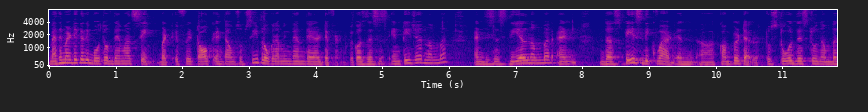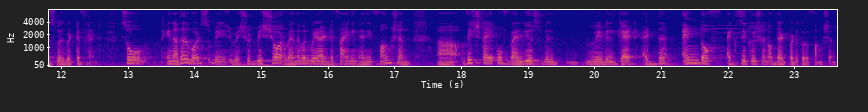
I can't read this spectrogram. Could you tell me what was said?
mathematically both of them are same. But if we talk in terms of c programming then they are different. Because this is integer number and this is real number and the space required in uh, computer to store these two numbers will be different. So in other words we, we should be sure whenever we are defining any function uh, which type of values will we will get at the end of execution of that particular function.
